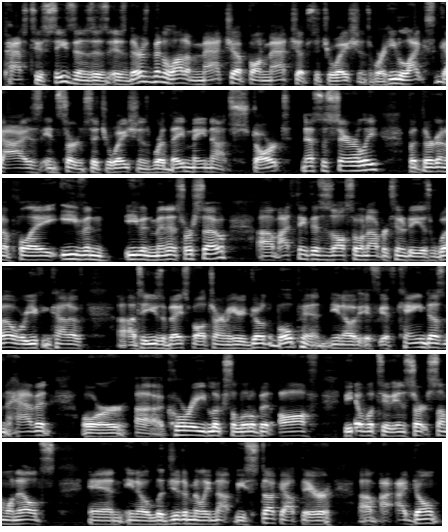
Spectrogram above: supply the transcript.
past two seasons is, is there's been a lot of matchup on matchup situations where he likes guys in certain situations where they may not start necessarily, but they're going to play even even minutes or so. Um, I think this is also an opportunity as well where you can kind of, uh, to use a baseball term here, go to the bullpen. You know, if, if Kane doesn't have it or uh, Corey looks a little bit off, be able to insert someone else and, you know, legitimately not be stuck out there. Um, I, I don't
